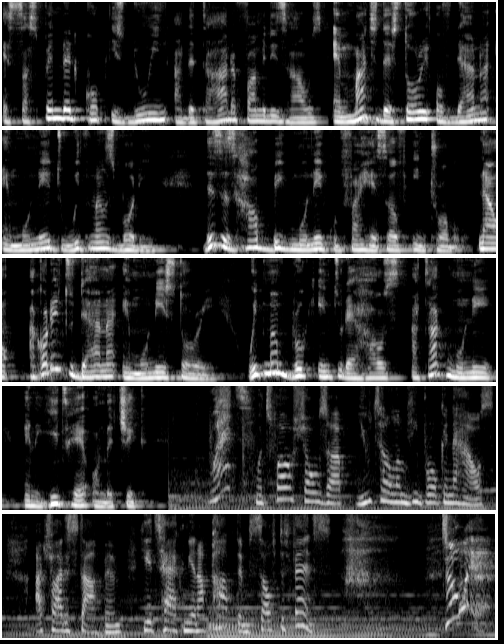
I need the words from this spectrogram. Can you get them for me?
a suspended cop is doing at the Tejada family's house and match the story of Diana and Monet to Whitman's body, this is how big Monet could find herself in trouble. Now, according to Diana and Monet's story, Whitman broke into the house, attacked Monet, and hit her on the cheek. What? When 12 shows up, you tell him he broke in the house. I try to stop him. He attacked me and I popped him. Self-defense. Do it!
